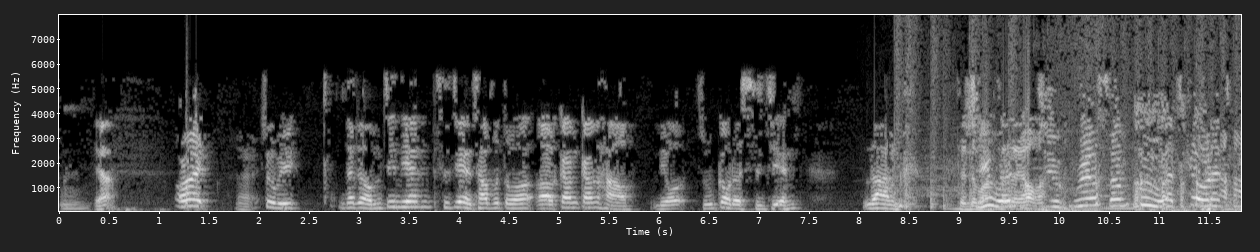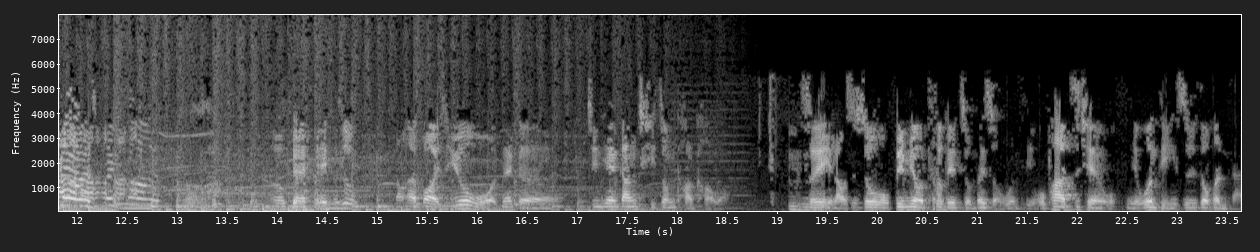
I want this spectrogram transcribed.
嗯，Yeah，All right，哎，触笔。那个，我们今天时间也差不多，呃，刚刚好留足够的时间让奇文去 grill some food，Let's go，Let's go，Let's go。OK，可是呃，不好意思，因为我那个今天刚期中考考完，嗯、所以老实说，我并没有特别准备什么问题，我怕之前你的问题是不是都很难？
